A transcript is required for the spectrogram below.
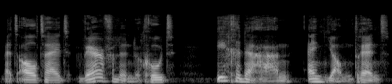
Met altijd wervelende groet, Ige de Haan en Jan Drent.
